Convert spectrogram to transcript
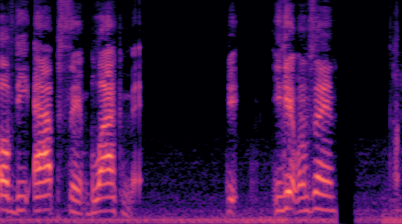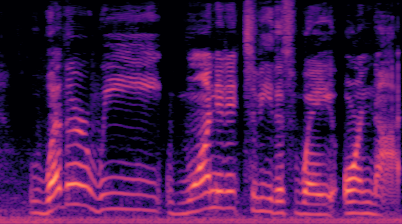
of the absent black men. You get what I'm saying? whether we wanted it to be this way or not,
